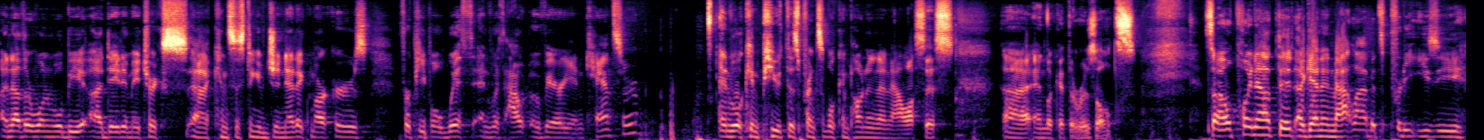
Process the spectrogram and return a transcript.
Another one will be a data matrix uh, consisting of genetic markers for people with and without ovarian cancer. And we'll compute this principal component analysis uh, and look at the results. So I'll point out that, again, in MATLAB, it's pretty easy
